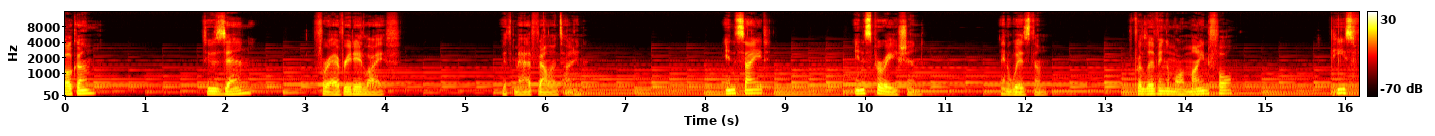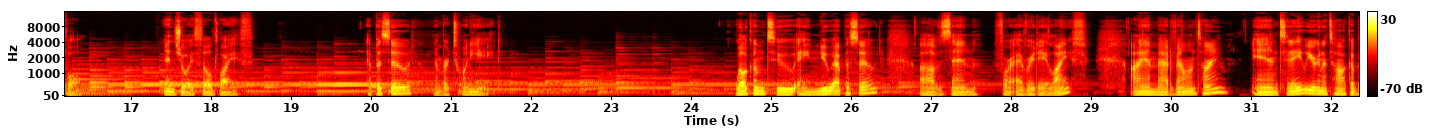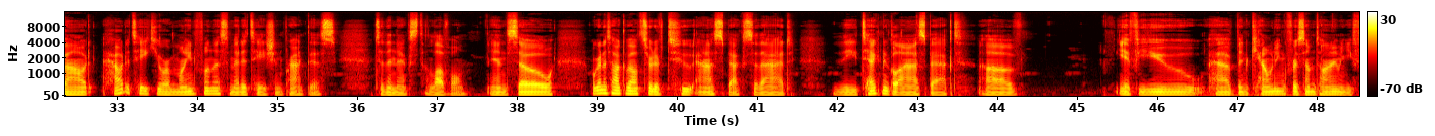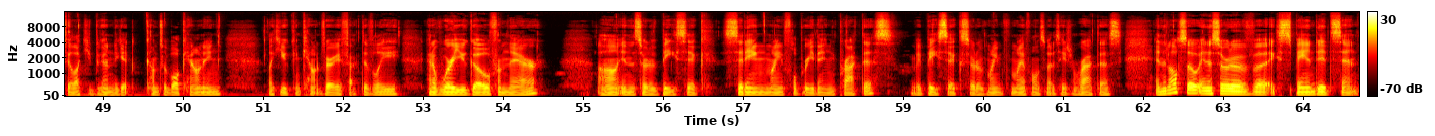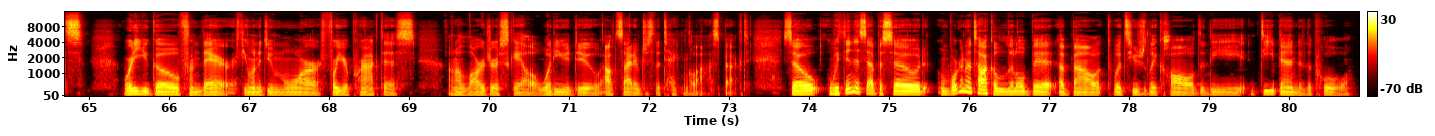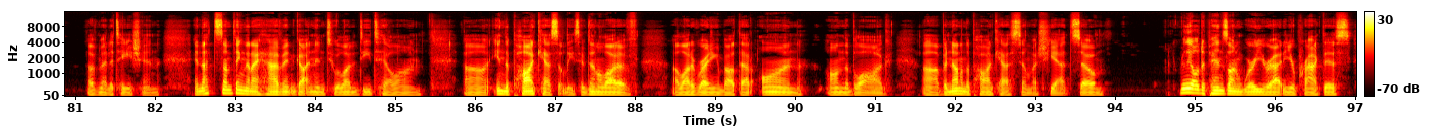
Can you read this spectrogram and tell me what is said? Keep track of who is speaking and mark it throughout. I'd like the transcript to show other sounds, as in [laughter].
Speaker 1: Welcome to Zen for Everyday Life with Matt Valentine. Insight, inspiration, and wisdom for living a more mindful, peaceful, and joy filled life. Episode number 28. Welcome to a new episode of Zen for Everyday Life. I am Matt Valentine, and today we are going to talk about how to take your mindfulness meditation practice to the next level. And so we're going to talk about sort of two aspects to that the technical aspect of if you have been counting for some time and you feel like you've begun to get comfortable counting, like you can count very effectively, kind of where you go from there uh, in the sort of basic sitting mindful breathing practice, basic sort of mind, mindfulness meditation practice, and then also in a sort of uh, expanded sense. Where do you go from there? If you want to do more for your practice on a larger scale, what do you do outside of just the technical aspect? So, within this episode, we're going to talk a little bit about what's usually called the deep end of the pool of meditation. And that's something that I haven't gotten into a lot of detail on uh, in the podcast, at least. I've done a lot of a lot of writing about that on on the blog, uh, but not on the podcast so much yet. So really all depends on where you're at in your practice.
